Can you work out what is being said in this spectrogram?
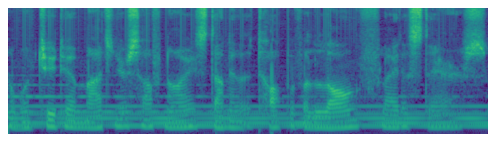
I want you to imagine yourself now standing at the top of a long flight of stairs.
